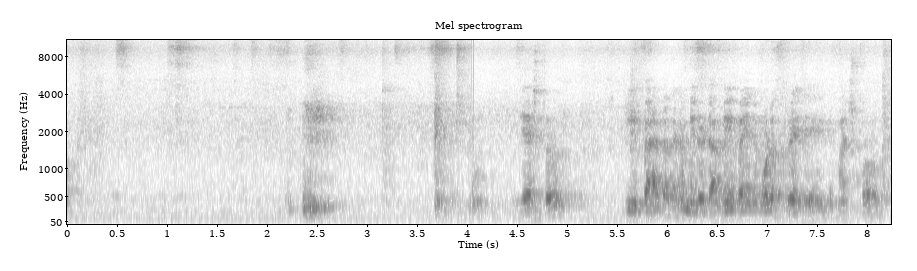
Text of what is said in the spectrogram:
ఓకే. జస్ట్ ఈ ప్యాటర్న్ మీరు డమ్మీ పైన కూడా స్ప్రే చేయండి. మర్చిపోవద్దు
